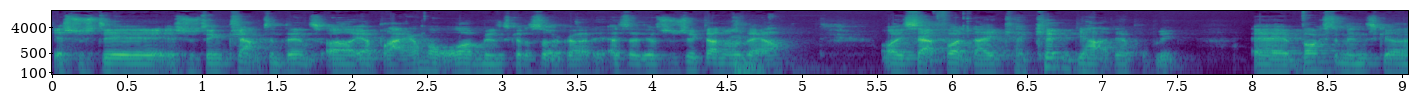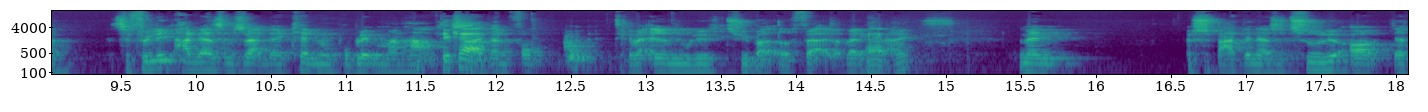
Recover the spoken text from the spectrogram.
Jeg synes, det, jeg synes, det er en klam tendens, og jeg brækker mig over mennesker, der og gør det. Altså, jeg synes ikke, der er noget værre. Og især folk, der ikke kan erkende, at de har det her problem. Øh, voksne mennesker, selvfølgelig har vi altså svært ved at erkende nogle problemer, man har. Det er klart. Så der en form, det kan være alle mulige typer adfærd, eller hvad det Ja. kan være. Ikke? Men jeg synes bare, at den er så tydelig, og jeg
